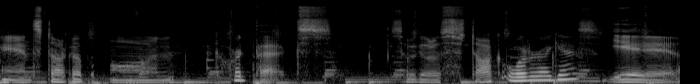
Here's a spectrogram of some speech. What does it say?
And stock up on card packs. So we go to stock order, I guess? Yeah.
